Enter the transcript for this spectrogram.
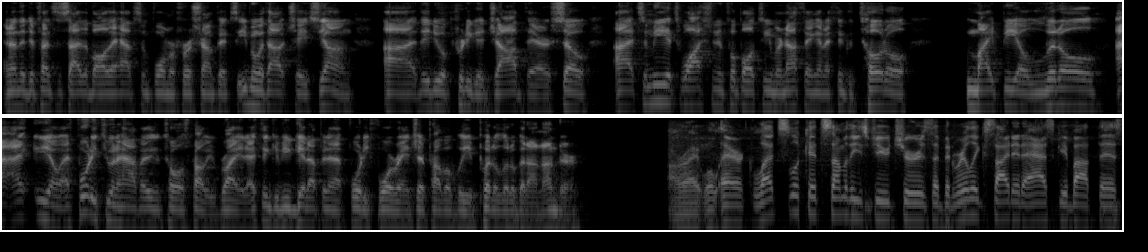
And on the defensive side of the ball, they have some former first round picks, even without Chase Young. Uh, they do a pretty good job there. So uh, to me, it's Washington football team or nothing. And I think the total might be a little, I, you know, at 42 and a half, I think the total is probably right. I think if you get up in that 44 range, I'd probably put a little bit on under. All right. Well, Eric, let's look at some of these futures. I've been really excited to ask you about this.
